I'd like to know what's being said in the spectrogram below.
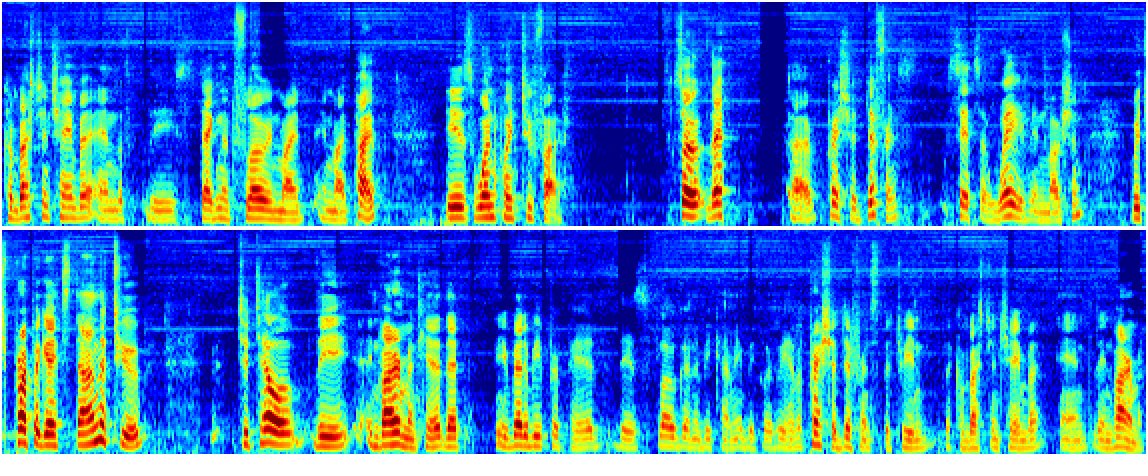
combustion chamber and the, the stagnant flow in my, in my pipe is 1.25. So that uh, pressure difference sets a wave in motion, which propagates down the tube to tell the environment here that you better be prepared. There's flow going to be coming because we have a pressure difference between the combustion chamber and the environment.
